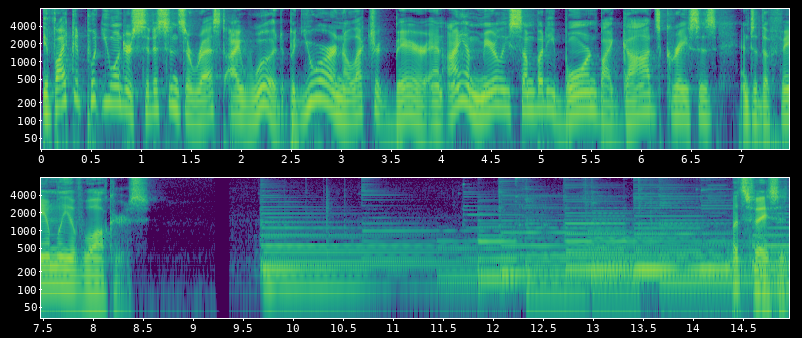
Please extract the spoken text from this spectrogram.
If I could put you under citizen's arrest, I would, but you are an electric bear, and I am merely somebody born by God's graces into the family of walkers. Let's face it,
